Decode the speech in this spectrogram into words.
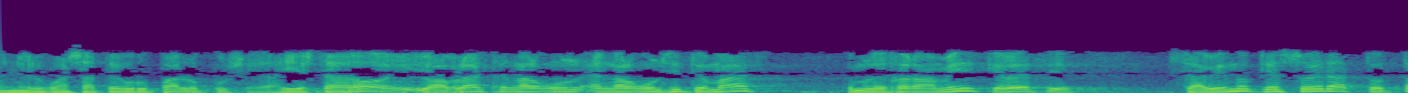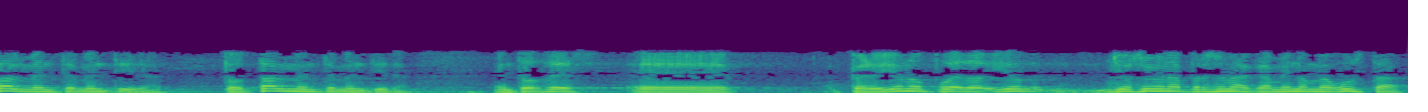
En el WhatsApp grupal lo puse. Ahí está. No, y lo hablaste en algún, en algún sitio más, que me lo dijeron a mí, quiero decir, sabiendo que eso era totalmente mentira, totalmente mentira. Entonces, eh, pero yo no puedo, yo, yo soy una persona que a mí no me gusta,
